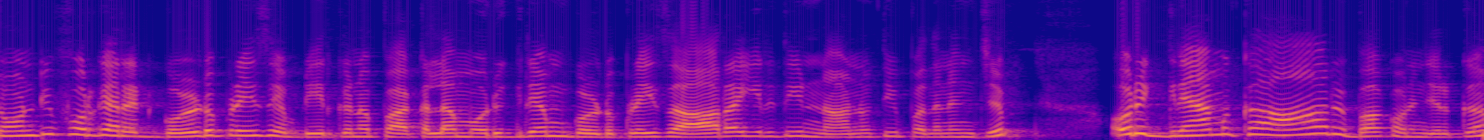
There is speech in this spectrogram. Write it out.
twenty four carat gold price எப்படி இருக்குன்னு பார்க்கலாம். ஒரு கிராம் கோல்டு ப்ரைஸ் ஆறாயிரத்தி நானூற்றி பதினஞ்சு ஒரு கிராமுக்கு ஆறு ரூபாய் குறைஞ்சிருக்கு.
